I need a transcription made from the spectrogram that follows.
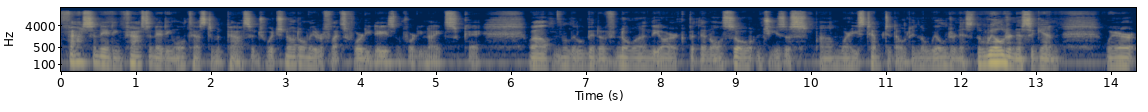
fascinating, fascinating Old Testament passage, which not only reflects 40 days and 40 nights, okay, well, a little bit of Noah and the ark, but then also Jesus, um, where he's tempted out in the wilderness. The wilderness again where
